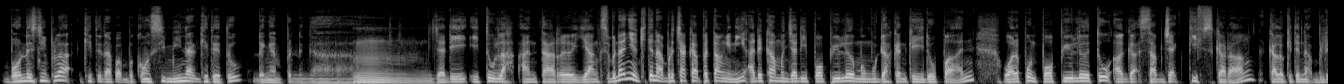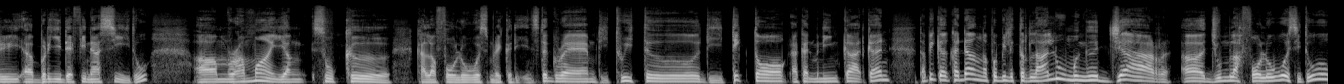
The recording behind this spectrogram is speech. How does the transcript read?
bonusnya pula kita dapat berkongsi minat kita tu dengan pendengar. Hmm, jadi itulah antara yang sebenarnya kita nak bercakap petang ini adakah menjadi popular memudahkan kehidupan walaupun popular tu agak subjektif sekarang kalau kita nak beri uh, beri definisi tu um, ramai yang suka kalau followers mereka di Instagram, di Twitter, di TikTok akan meningkat kan tapi kadang-kadang apabila terlalu mengejar uh, jumlah followers itu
